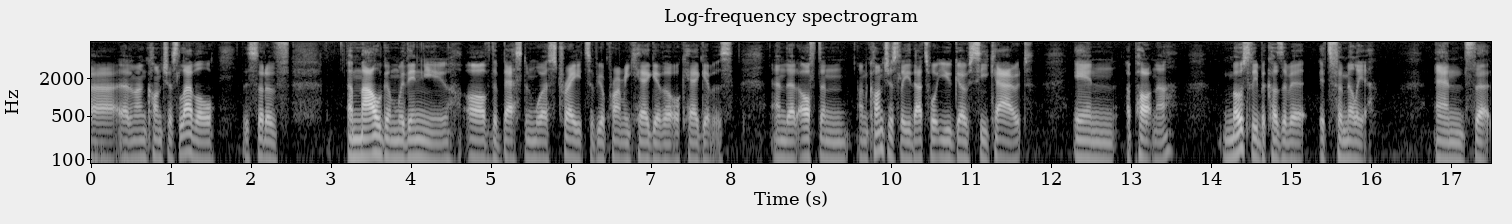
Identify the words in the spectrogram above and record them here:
uh, at an unconscious level this sort of amalgam within you of the best and worst traits of your primary caregiver or caregivers. And that often unconsciously, that's what you go seek out in a partner, mostly because of it, it's familiar. And that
